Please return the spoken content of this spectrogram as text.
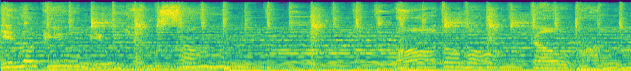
燃亮飘渺人生，我多么够运。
